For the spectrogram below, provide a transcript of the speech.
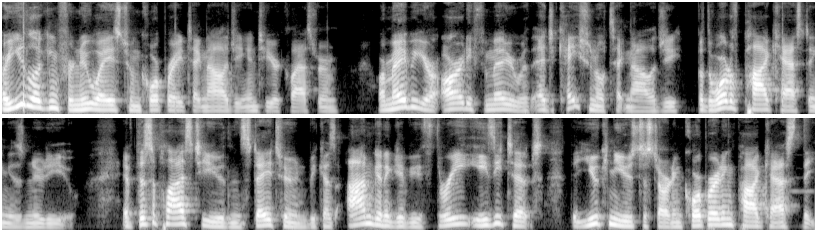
Are you looking for new ways to incorporate technology into your classroom? Or maybe you're already familiar with educational technology, but the world of podcasting is new to you. If this applies to you, then stay tuned because I'm going to give you three easy tips that you can use to start incorporating podcasts that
